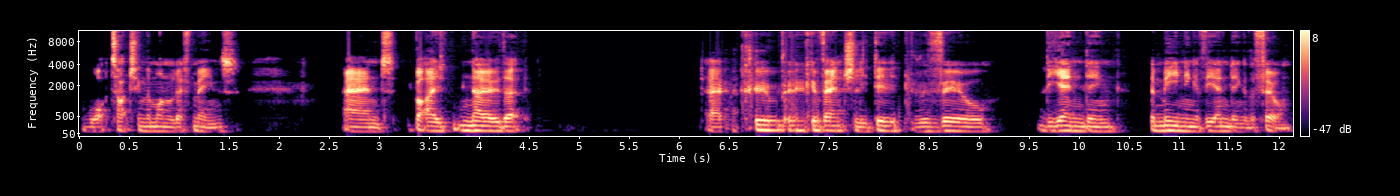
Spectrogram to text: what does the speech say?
what touching the monolith means. And but I know that uh, Kubrick eventually did reveal the ending, the meaning of the ending of the film,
